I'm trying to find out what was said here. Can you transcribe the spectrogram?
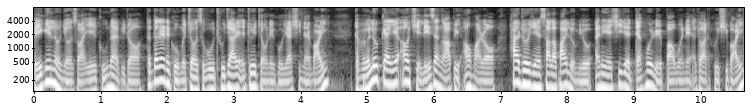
ဘေးကင်းလုံခြုံစွာရေကူးနိုင်ပြီးတော့တသက်တဲ့တကူမကြုံစဘူးထူးခြားတဲ့အတွေ့အကြုံတွေကိုရရှိနိုင်ပါပြီ။ဒါပေမဲ့လို့ကန်ရဲ့အောက်ခြေ45ပေအောက်မှာတော့ဟိုက်ဒရိုဂျင်ဆာလဖိုက်လိုမျိုးအန္တရာယ်ရှိတဲ့ဓာတ်ငွေ့တွေပါဝင်တဲ့အလွှာတစ်ခုရှိပါပြီ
